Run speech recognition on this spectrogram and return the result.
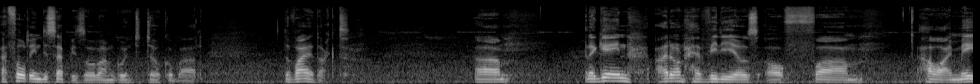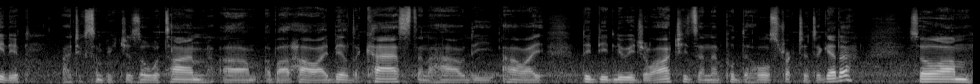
I thought in this episode I'm going to talk about the viaduct. Um, and again, I don't have videos of um, how I made it. I took some pictures over time um, about how I built the cast and how the how I did the individual arches and then put the whole structure together. So um,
